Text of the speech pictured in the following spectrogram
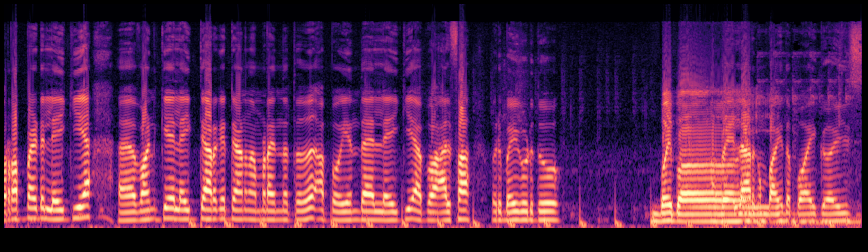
ഉറപ്പായിട്ട് ലൈക്ക് ചെയ്യുക. വൺ കെ ലൈക്ക് ടാർഗറ്റ് ആണ് നമ്മുടെ ഇന്നത്തത്. അപ്പോൾ എന്തായാലും ലൈക്ക് ചെയ്യുക. അപ്പോൾ ആൽഫ ഒരു ബൈ കൊടുത്തു. ബൈ ബൈ എല്ലാവർക്കും ബൈ ദ ബോയ് ഗൈസ്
